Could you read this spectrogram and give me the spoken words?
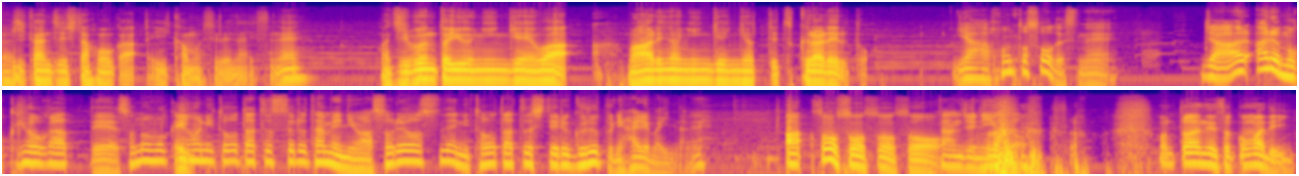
いい感じにした方がいいかもしれないですね、まあ、自分という人間は周りの人間によって作られると。いやほんとそうですね。じゃあある目標があってその目標に到達するためにはそれをすでに到達してるグループに入ればいいんだね。あそうそうそうそう。単純に言うと。本当はねそこまで行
